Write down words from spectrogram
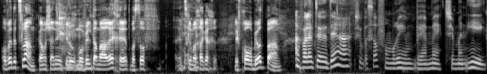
עובד אצלם, כמה שאני כאילו מוביל את המערכת, בסוף צריכים אחר כך לבחור בי עוד פעם. אבל אתה יודע שבסוף אומרים באמת שמנהיג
